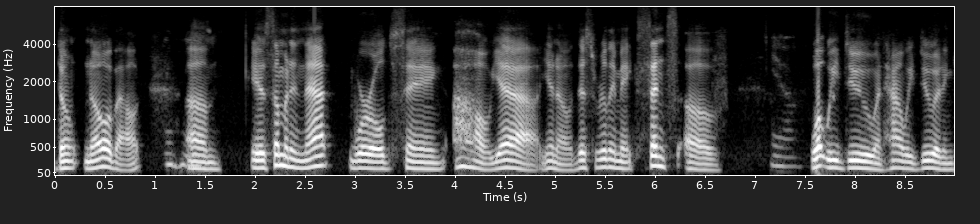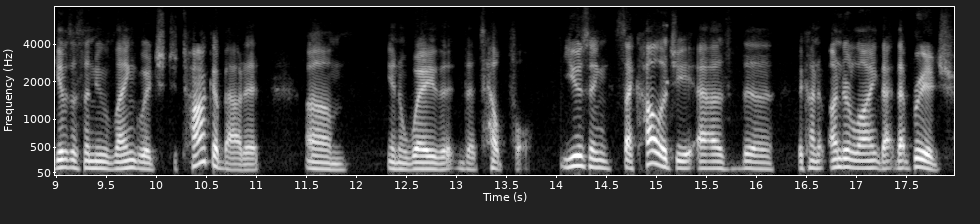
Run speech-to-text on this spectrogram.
don't know about. Mm-hmm. Um, is someone in that world saying, "Oh yeah, you know, this really makes sense of yeah. what we do and how we do it, and gives us a new language to talk about it um, in a way that that's helpful." Using psychology as the the kind of underlying that that bridge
